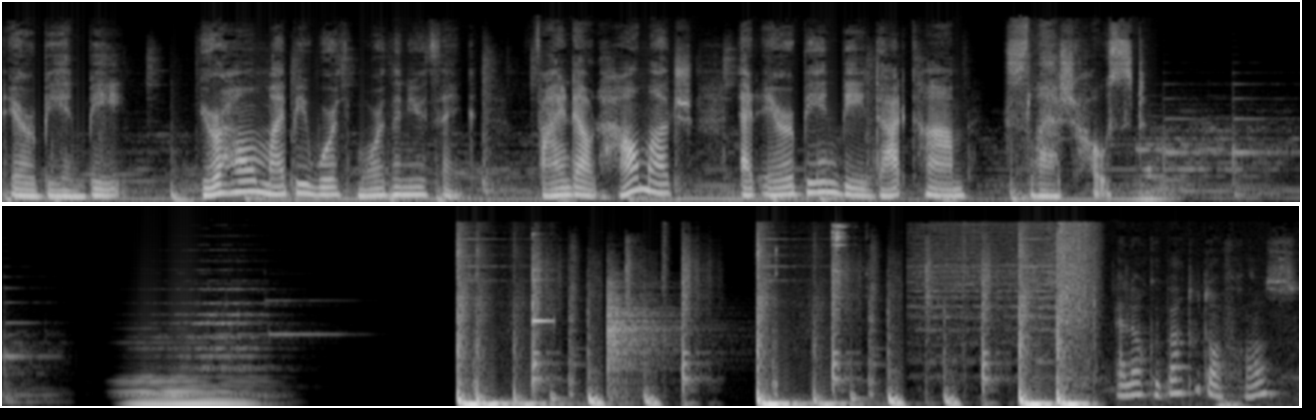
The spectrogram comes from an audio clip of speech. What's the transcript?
Airbnb. Your home might be worth more than you think. Find out how much at airbnb.com/slash host. Alors que partout en France,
